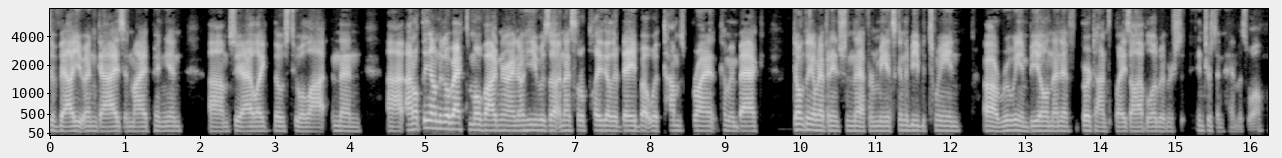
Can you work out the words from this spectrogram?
to value end guys, in my opinion. Um, so yeah, I like those two a lot. And then Uh, I don't think I'm going to go back to Mo Wagner. I know he was a nice little play the other day, but with Thomas Bryant coming back, don't think I'm going to have an interest in that for me. It's going to be between uh, Rui and Beal, and then if Bertans plays, I'll have a little bit of interest in him as well.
